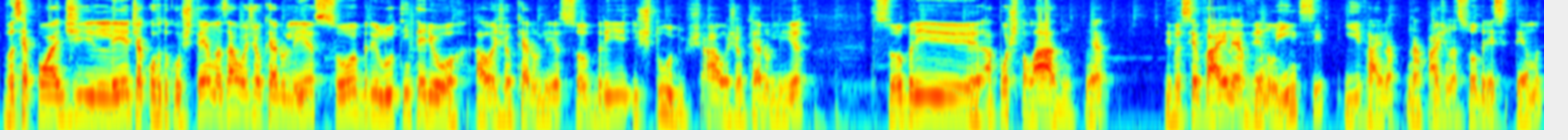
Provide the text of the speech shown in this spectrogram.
Você pode ler de acordo com os temas. Ah, hoje eu quero ler sobre luta interior. Ah, hoje eu quero ler sobre estudos. Ah, hoje eu quero ler sobre apostolado, né? E você vai né, ver no índice e vai na, na página sobre esse tema.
